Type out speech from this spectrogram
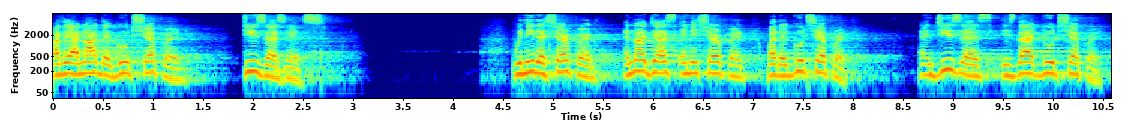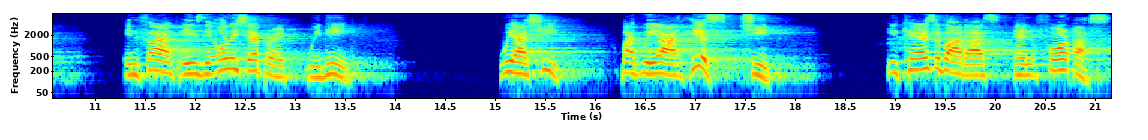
But they are not the good shepherd. Jesus is. We need a shepherd, and not just any shepherd, but a good shepherd. And Jesus is that good shepherd. In fact, he is the only shepherd we need. We are sheep, but we are his sheep. He cares about us and for us.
